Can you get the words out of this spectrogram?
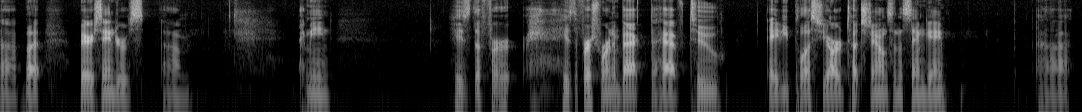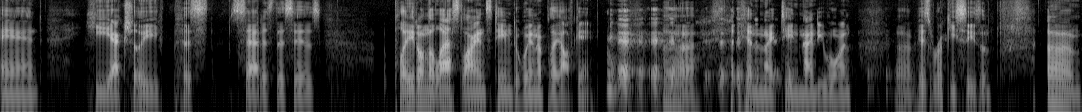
uh, but Barry Sanders, um, I mean, he's the first he's the first running back to have two 80 plus yard touchdowns in the same game, uh, and he actually, as sad as this is, played on the last Lions team to win a playoff game uh, in 1991, uh, his rookie season. Um,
